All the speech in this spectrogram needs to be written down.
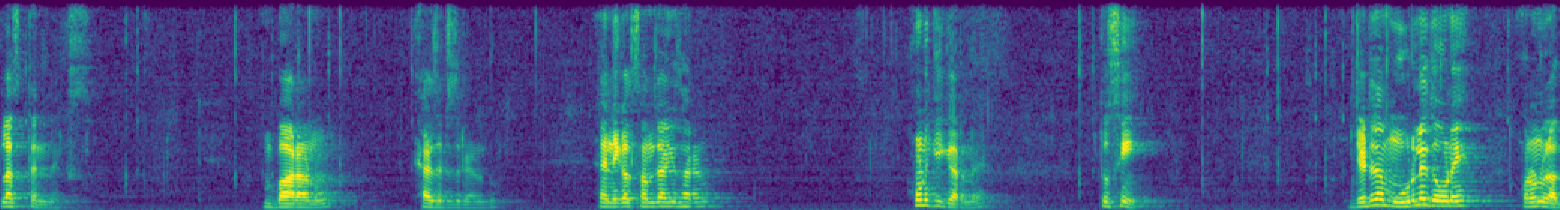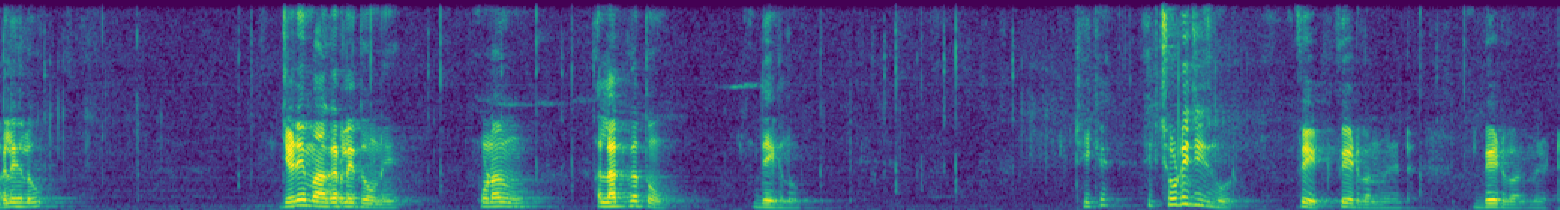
3x 12 ਨੂੰ ਐਜ਼ ਇਟ ਇਜ਼ ਰਹਿਣ ਦਿਓ ਐਨੀ ਗੱਲ ਸਮਝ ਆ ਗਈ ਸਾਰਿਆਂ ਨੂੰ? ਹੁਣ ਕੀ ਕਰਨਾ ਹੈ? ਤੁਸੀਂ ਜਿਹੜੇ ਤਾਂ ਮੂਰਲੇ ਦੋ ਨੇ, ਉਹਨਾਂ ਨੂੰ ਅਲੱਗ ਲਿਖ ਲਓ। ਜਿਹੜੇ ਮਗਰਲੇ ਦੋ ਨੇ, ਉਹਨਾਂ ਨੂੰ ਅਲੱਗ ਤੋਂ ਦੇਖ ਲਓ। ਠੀਕ ਹੈ? ਇੱਕ ਛੋਟੀ ਚੀਜ਼ ਹੋਰ। Wait wait 1 minute wait 1 minute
